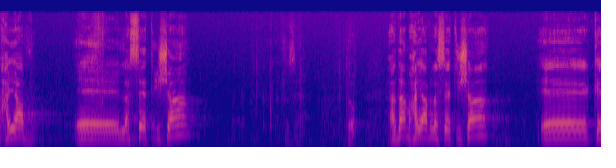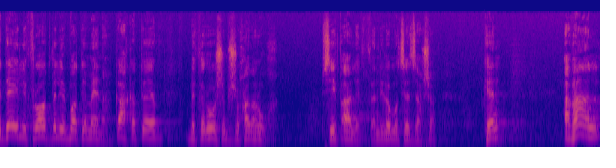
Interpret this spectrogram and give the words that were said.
חייב אה, לשאת אישה אדם חייב לשאת אישה אה, כדי לפרוט ולרבות ממנה. כך כותב בפירוש בשולחן ערוך, סעיף א', אני לא מוצא את זה עכשיו, כן? אבל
